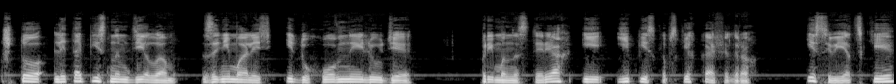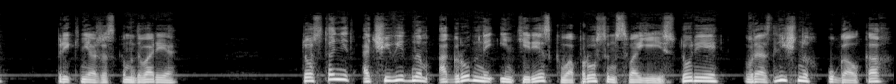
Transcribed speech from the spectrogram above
что летописным делом занимались и духовные люди при монастырях и епископских кафедрах, и светские при княжеском дворе, то станет очевидным огромный интерес к вопросам своей истории в различных уголках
